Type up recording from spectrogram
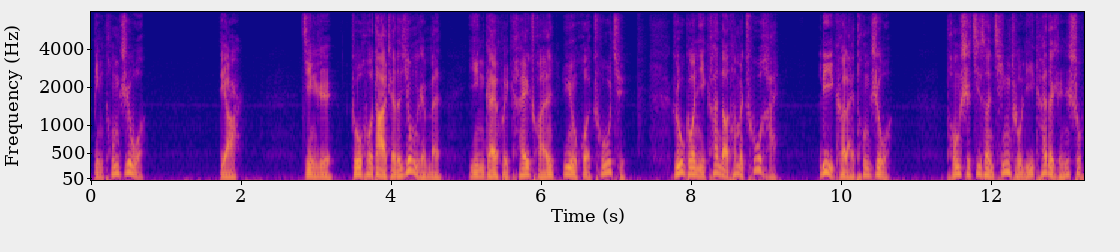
并通知我。第二。近日，朱户大宅的佣人们应该会开船运货出去。如果你看到他们出海，立刻来通知我，同时计算清楚离开的人数。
